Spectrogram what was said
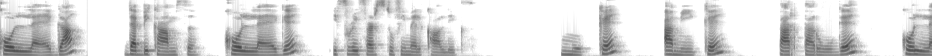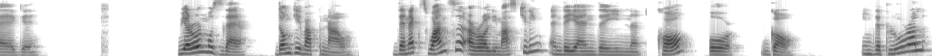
collega that becomes colleghe if refers to female colleagues. Mucche, amiche, tartarughe, colleghe. We are almost there. Don't give up now. The next ones are only masculine and they end in co or go. In the plural,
